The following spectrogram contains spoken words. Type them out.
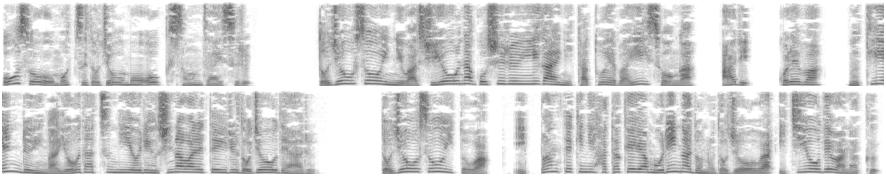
O 層を持つ土壌も多く存在する。土壌層位には主要な5種類以外に例えば E 層があり、これは無機塩類が溶脱により失われている土壌である。土壌層位とは、一般的に畑や森などの土壌は一様ではなく、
